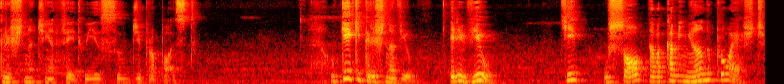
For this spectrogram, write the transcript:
Krishna tinha feito isso de propósito. O que que Krishna viu? Ele viu que o sol estava caminhando para o oeste.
